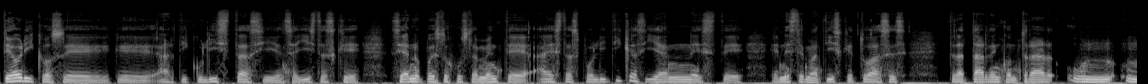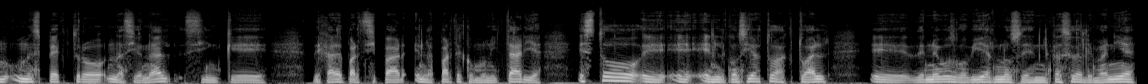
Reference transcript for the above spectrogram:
teóricos, eh, que articulistas y ensayistas que se han opuesto justamente a estas políticas y han este en este matiz que tú haces tratar de encontrar un, un, un espectro nacional sin que dejar de participar en la parte comunitaria. Esto eh, eh, en el concierto actual eh, de nuevos gobiernos, en el caso de Alemania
